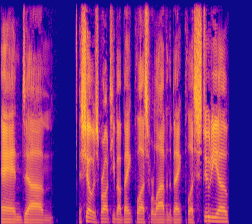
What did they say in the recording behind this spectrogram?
and um, the show is brought to you by Bank Plus. We're live in the Bank Plus studio,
